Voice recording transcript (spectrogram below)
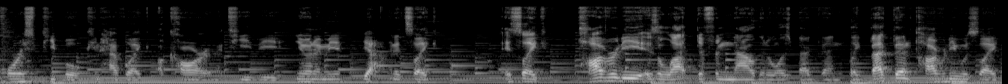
poorest people can have like a car and a TV. You know what I mean? yeah, And it's like, it's like poverty is a lot different now than it was back then. Like back then, poverty was like,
